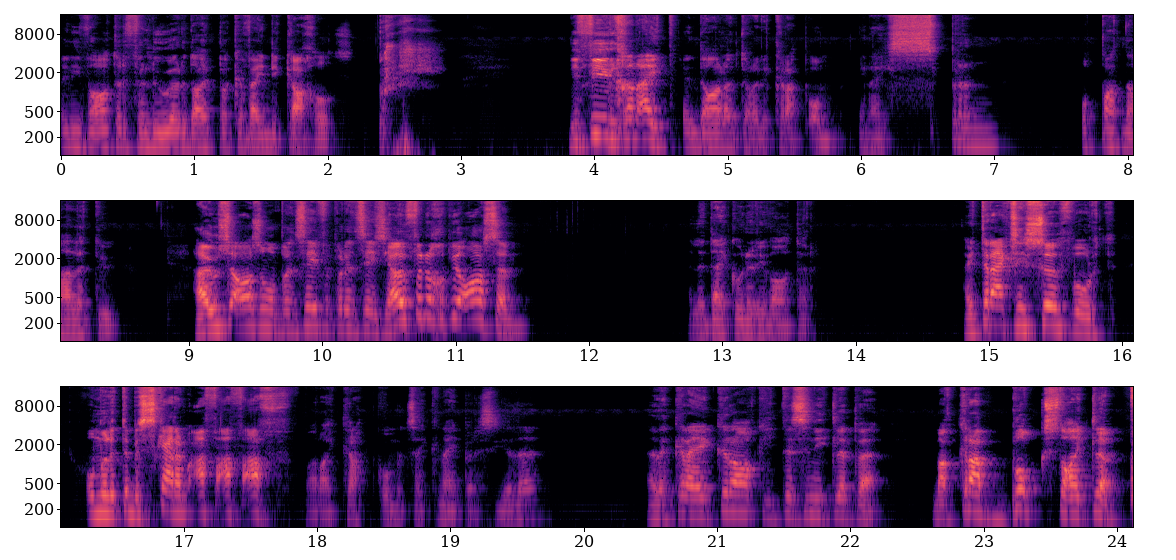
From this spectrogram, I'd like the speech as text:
In die water verloor daai pikkewyn die kaggels. Die vuur gaan uit en dadelik draai die krap om en hy spring op pad na hulle toe. Hou sy asem op en sê vir prinses, "Hou vinnig op jou asem." Hulle duik onder die water. Hy trek sy surfboard om hulle te beskerm af af af, maar daai krap kom met sy knypers. Hulle hulle kry 'n kraakie tussen die klippe, maar krap boks daai klip.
